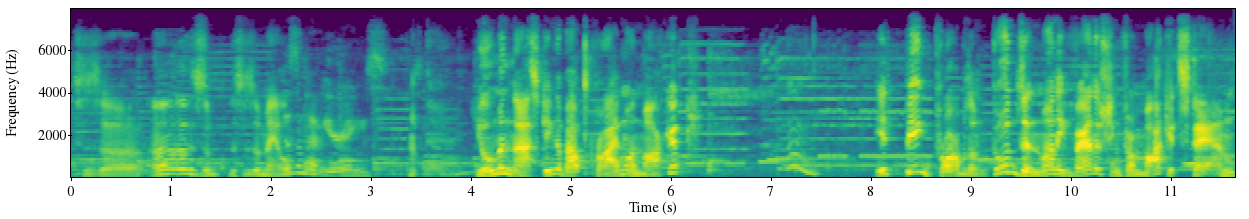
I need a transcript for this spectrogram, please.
This is a uh, this is a this is a male doesn't have earrings. so- human asking about crime on market. It big problem. Goods and money vanishing from market stand.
